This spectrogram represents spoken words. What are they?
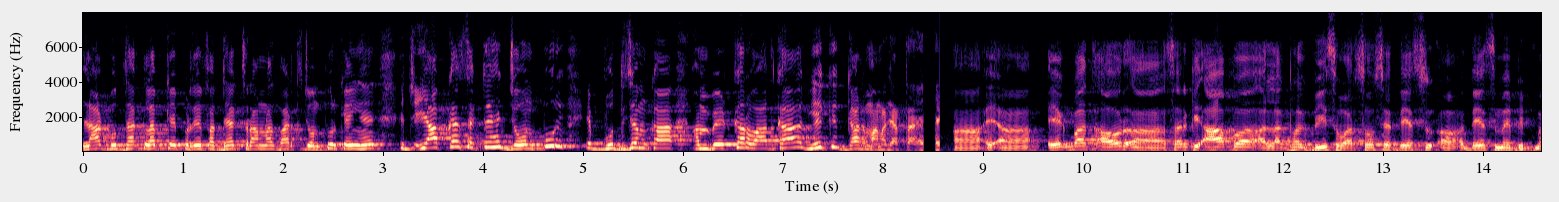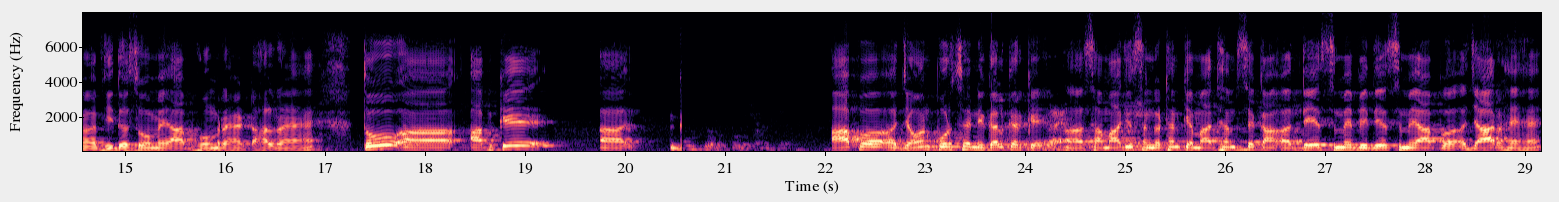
लाट बुद्धा क्लब के प्रदेश अध्यक्ष रामनाथ भारती जौनपुर के ही हैं। ये आप कह सकते हैं जौनपुर बुद्धिज्म का अम्बेडकरवाद का एक गढ़ माना जाता है। अ, एक बात और अ, सर कि आप लगभग 20 वर्षों से देश देश में विदेशों में आप घूम रहे हैं टहल रहे हैं तो अ, आपके आप जौनपुर से निकल करके सामाजिक संगठन के माध्यम से देश में, विदेश में आप जा रहे हैं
